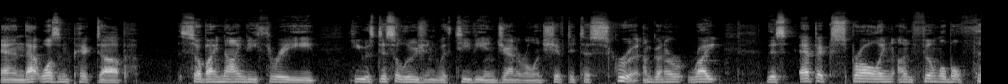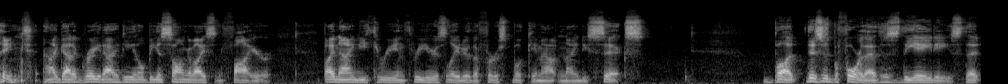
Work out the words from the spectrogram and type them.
and that wasn't picked up. So by 93, he was disillusioned with TV in general and shifted to screw it. I'm going to write this epic, sprawling, unfilmable thing. I got a great idea. It'll be a Song of Ice and Fire. By 93, and three years later, the first book came out in 96. But this is before that. This is the 80s. That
